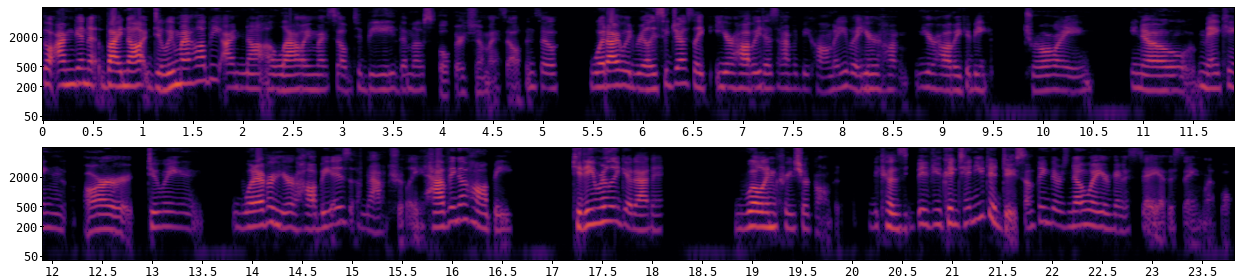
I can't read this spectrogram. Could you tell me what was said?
So I'm going to, by not doing my hobby, I'm not allowing myself to be the most full version of myself. And so what I would really suggest, like your hobby doesn't have to be comedy, but your your hobby could be drawing, you know, making art, doing whatever your hobby is naturally. Having a hobby, getting really good at it will increase your confidence. Because if you continue to do something, there's no way you're going to stay at the same level.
